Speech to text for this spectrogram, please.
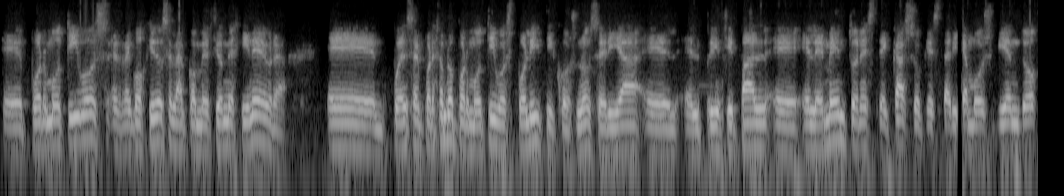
eh, por motivos recogidos en la Convención de Ginebra. Eh, puede ser, por ejemplo, por motivos políticos, ¿no? Sería el, principal eh, elemento en este caso que estaríamos viendo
